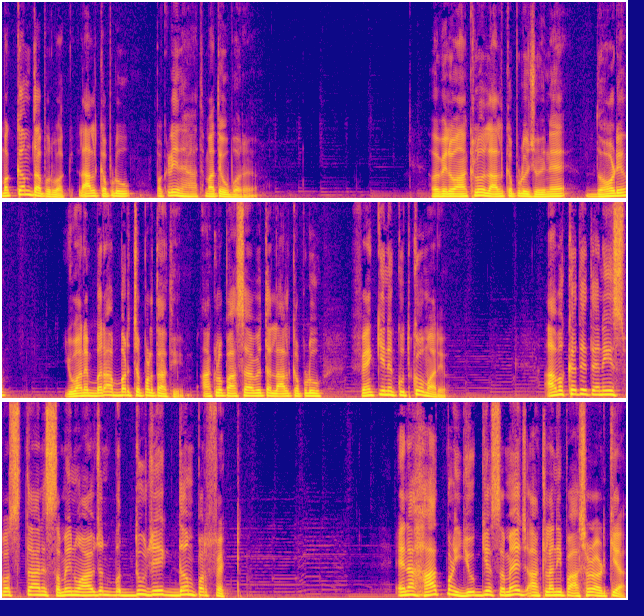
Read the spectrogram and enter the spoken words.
મક્કમતાપૂર્વક લાલ કપડું પકડીને હાથમાં તે ઊભો રહ્યો. હવે પેલો આંખલો લાલ કપડું જોઈને દોડ્યો. યુવાને બરાબર ચપળતાથી આંકલો પાસે આવ્યો તો લાલ કપડું ફેંકીને કૂદકો માર્યો. આ વખતે તેની સ્વચ્છતા અને સમયનું આયોજન બધું જ એકદમ પરફેક્ટ એના હાથ પણ યોગ્ય સમયે જ આંકલાની પાછળ અડક્યા.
